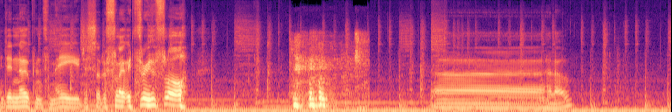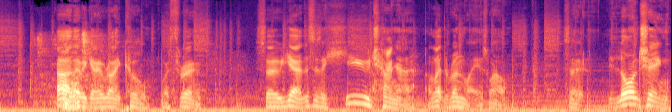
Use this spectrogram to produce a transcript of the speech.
It didn't open for me. You just sort of floated through the floor. uh, hello. Ah, there we go. Right, cool. We're through. So yeah, this is a huge hangar. I like the runway as well. So launching,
